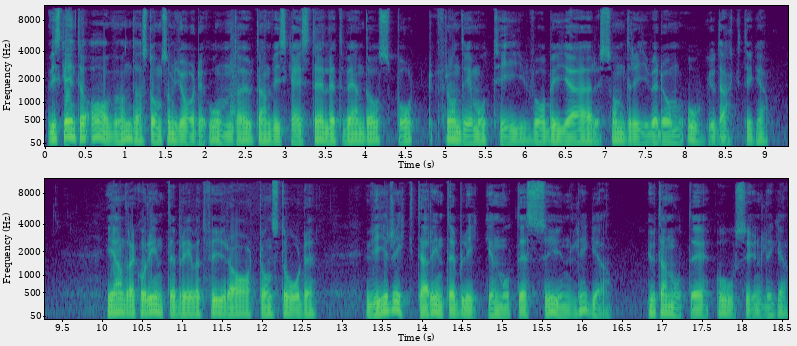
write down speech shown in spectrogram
Vi ska inte avundas de som gör det onda utan vi ska istället vända oss bort från det motiv och begär som driver de ogudaktiga. I Andra Korinthierbrevet 4.18 står det Vi riktar inte blicken mot det synliga utan mot det osynliga.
